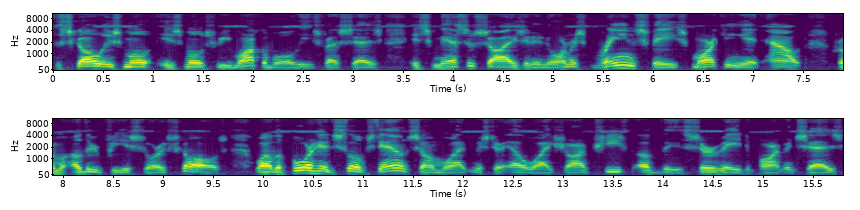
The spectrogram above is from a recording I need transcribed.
The skull is, mo- is most remarkable, the Express says, its massive size and enormous brain space marking it out from other prehistoric skulls. While the forehead slopes down somewhat, Mr. L.Y. Sharp, chief of the survey department, says,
